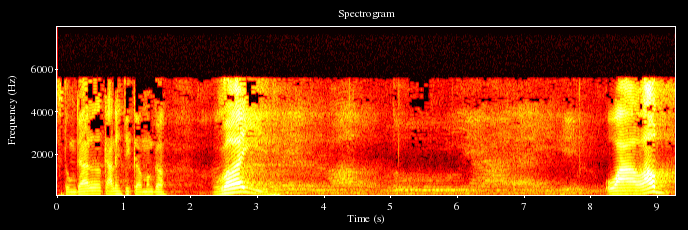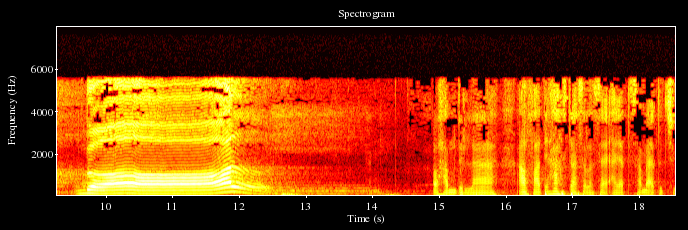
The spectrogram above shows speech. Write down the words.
setunggal kali tiga monggo ghairil waladdall Alhamdulillah Al-Fatihah sudah selesai ayat sampai ayat 7.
